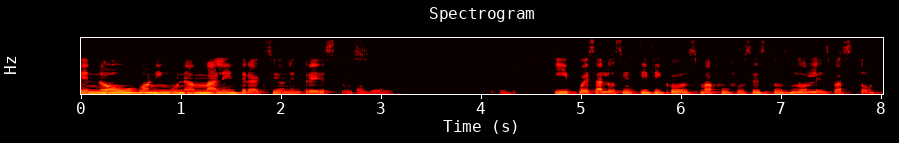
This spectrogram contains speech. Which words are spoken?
que no hubo ninguna mala interacción entre estos. Y pues a los científicos mafufos estos no les bastó.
